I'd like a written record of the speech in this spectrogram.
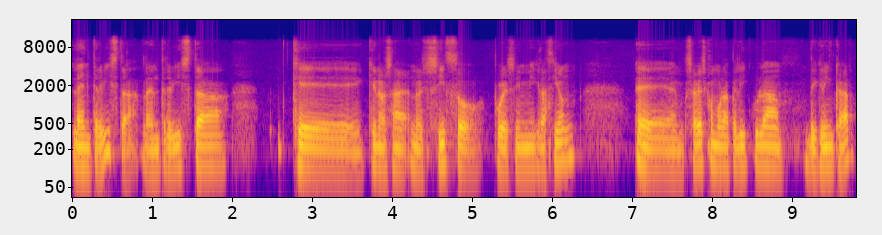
la entrevista, la entrevista que, que nos, nos hizo pues inmigración, eh, ¿sabes? Como la película de Green Card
